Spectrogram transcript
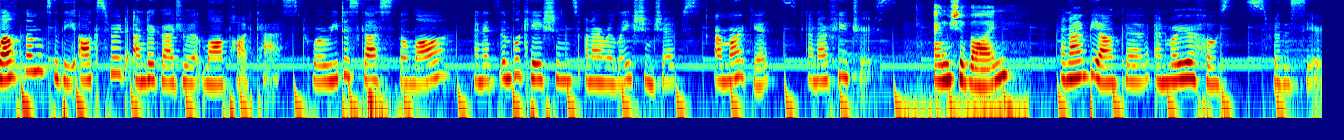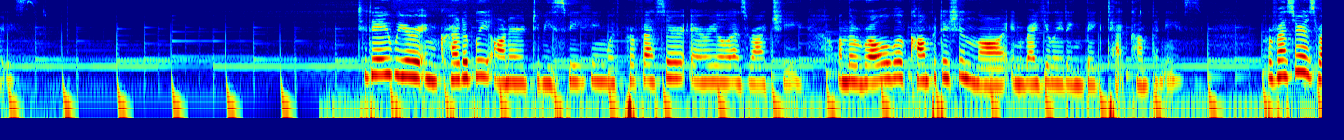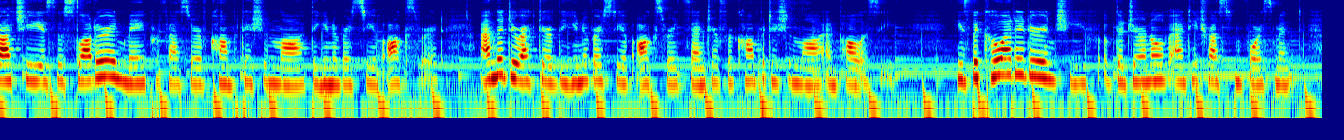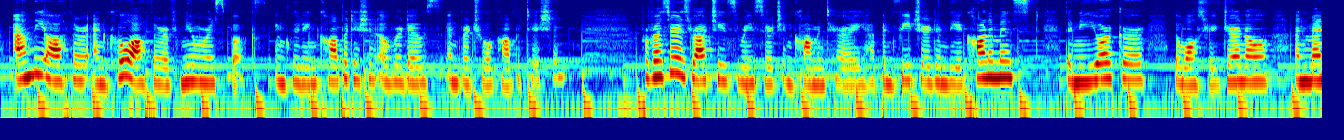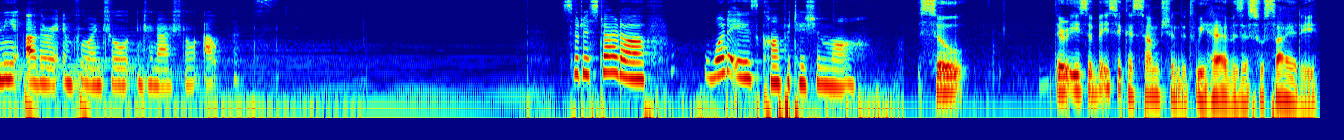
Welcome to the Oxford Undergraduate Law Podcast, where we discuss the law and its implications on our relationships, our markets, and our futures. I'm Siobhan. And I'm Bianca, and we're your hosts for this series. Today, we are incredibly honored to be speaking with Professor Ariel Ezrachi on the role of competition law in regulating big tech companies. Professor Ezrachi is the Slaughter and May Professor of Competition Law at the University of Oxford and the Director of the University of Oxford Centre for Competition Law and Policy. He's the co editor in chief of the Journal of Antitrust Enforcement and the author and co author of numerous books, including Competition Overdose and Virtual Competition. Professor Ezrachi's research and commentary have been featured in The Economist, The New Yorker, The Wall Street Journal, and many other influential international outlets. So, to start off, what is competition law? So, there is a basic assumption that we have as a society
